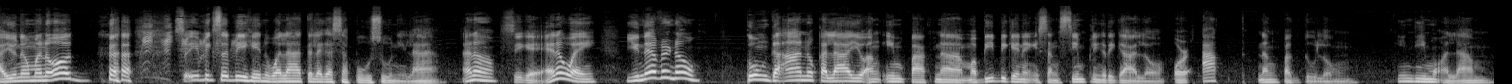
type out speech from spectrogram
Ayaw nang manood. so ibig sabihin, wala talaga sa puso nila. Ano? Sige, anyway, you never know kung gaano kalayo ang impact na mabibigay ng isang simpleng regalo or act ng pagtulong hindi mo alam.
